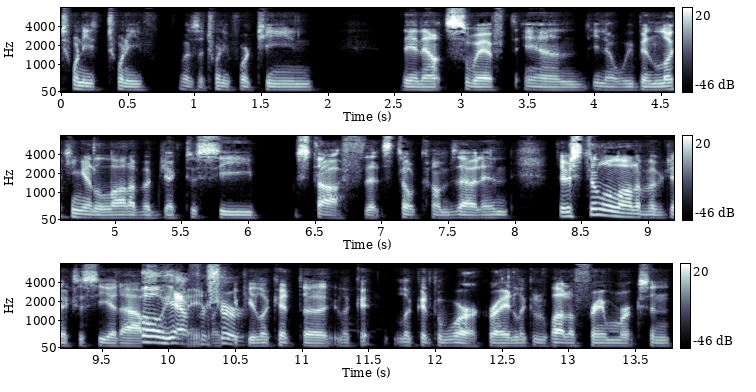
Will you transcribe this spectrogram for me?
2020 was it 2014 they announced Swift and you know we've been looking at a lot of Objective C stuff that still comes out and there's still a lot of Objective C at Apple. Oh, yeah, right? for Like, sure. If you look at the look at look at the work right, look at a lot of frameworks and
